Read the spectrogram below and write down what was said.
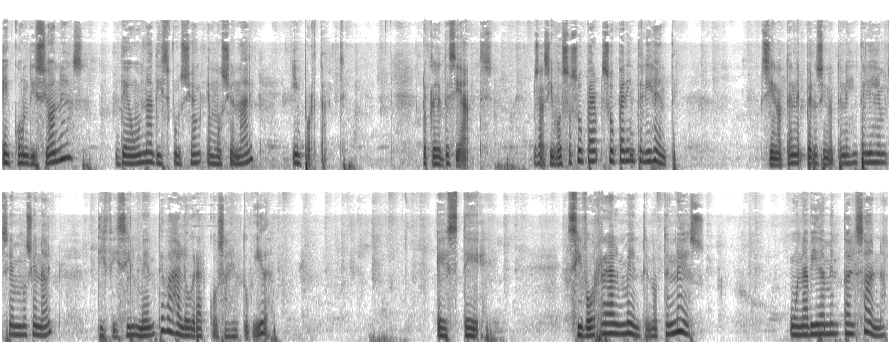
en condiciones de una disfunción emocional importante lo que les decía antes. O sea, si vos sos súper super inteligente, si no pero si no tenés inteligencia emocional, difícilmente vas a lograr cosas en tu vida. Este, si vos realmente no tenés una vida mental sana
